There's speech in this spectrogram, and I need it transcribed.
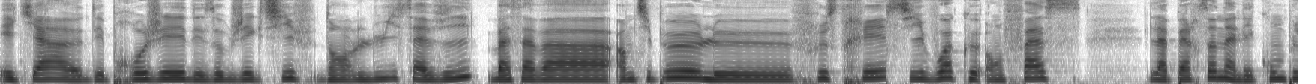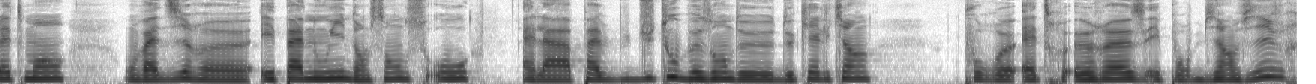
et qui a euh, des projets, des objectifs dans lui, sa vie, bah ça va un petit peu le frustrer s'il voit qu'en face, la personne, elle est complètement, on va dire, euh, épanouie dans le sens où elle a pas du tout besoin de, quelqu'un pour euh, être heureuse et pour bien vivre.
